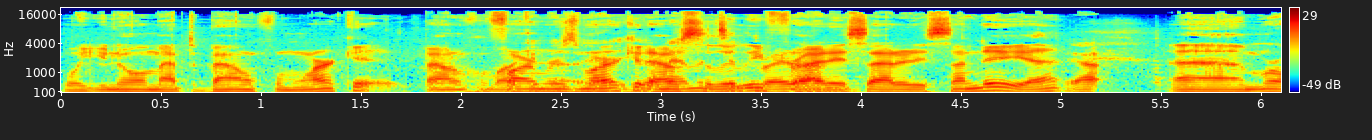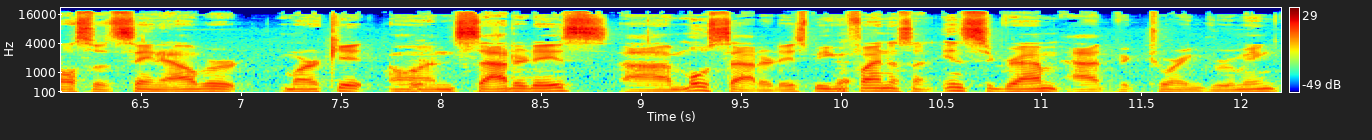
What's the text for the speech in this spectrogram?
Well, you know I'm at the Bountiful Market, Bountiful Market, Farmers uh, Market, absolutely. right Friday, on. Saturday, Sunday, yeah. Yeah. Um, we're also at St. Albert Market on Saturdays, uh, most Saturdays. But you can find us on Instagram at Victorian Grooming.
